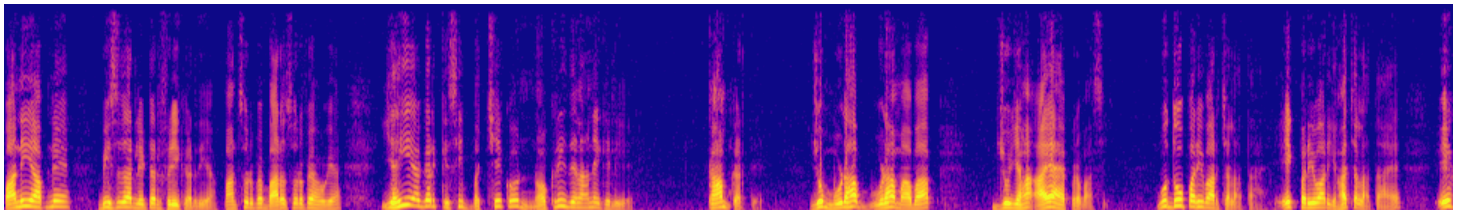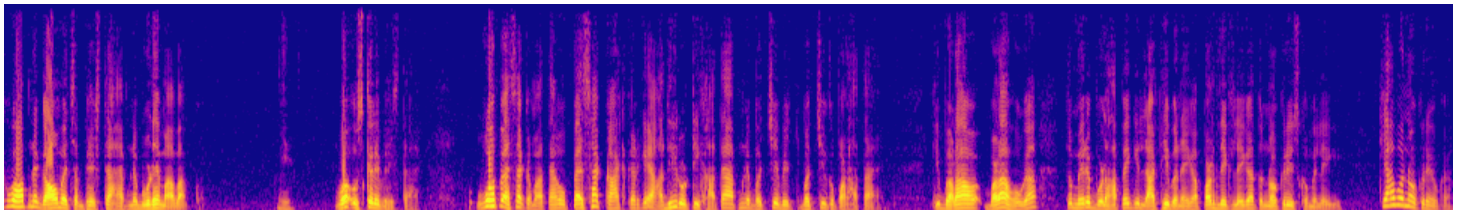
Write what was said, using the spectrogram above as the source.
पानी आपने बीस हज़ार लीटर फ्री कर दिया पाँच सौ रुपये बारह सौ रुपये हो गया। यही अगर किसी बच्चे को नौकरी दिलाने के लिए काम करते जो बूढ़ा बूढ़ा माँ बाप जो यहाँ आया है प्रवासी वो दो परिवार चलाता है। एक परिवार यहाँ चलाता है एक वो अपने गाँव में भेजता है अपने बूढ़े माँ बाप को। जी। वह उसके लिए भेजता है। वह पैसा कमाता है वो पैसा काट करके आधी रोटी खाता है अपने बच्चे बच्ची को पढ़ाता है कि बड़ा बड़ा होगा तो मेरे बुढ़ापे की लाठी बनेगा पढ़ लिख लेगा तो नौकरी उसको मिलेगी। क्या हुआ नौकरियों का?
